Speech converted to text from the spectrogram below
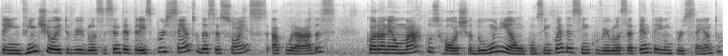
tem 28,63% das sessões apuradas. Coronel Marcos Rocha, do União, com 55,71%.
